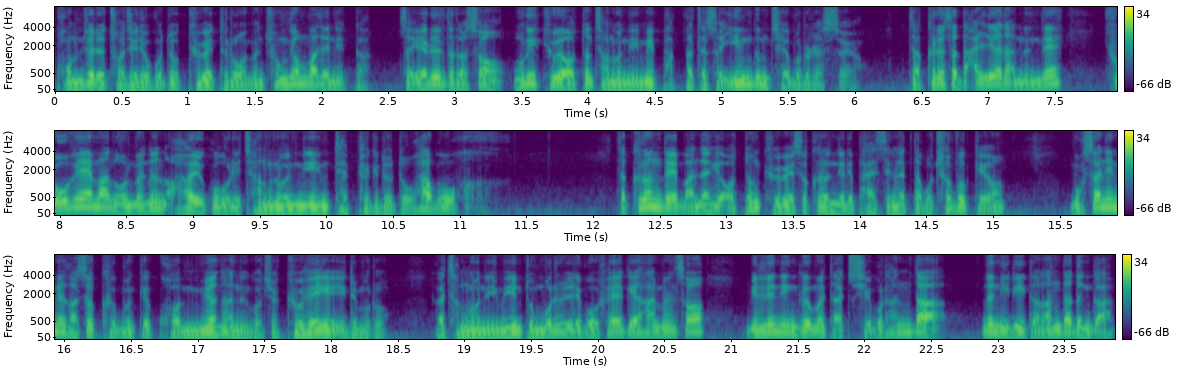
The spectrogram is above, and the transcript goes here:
범죄를 저지르고도 교회 들어오면 존경받으니까. 자 예를 들어서 우리 교회 어떤 장로님이 바깥에서 임금 체불을 했어요. 자 그래서 난리가 났는데 교회만 오면은 아이고 우리 장로님 대표 기도도 하고. 자 그런데 만약에 어떤 교회에서 그런 일이 발생했다고 쳐볼게요. 목사님이 가서 그분께 권면하는 거죠. 교회의 이름으로. 그러니까 장로님이 눈물을 흘리고 회개하면서 밀린 임금을 다 지불한다는 일이 일어난다든가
